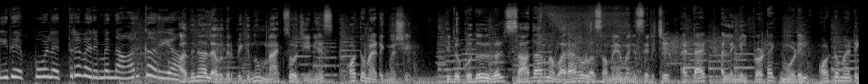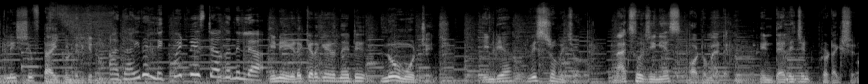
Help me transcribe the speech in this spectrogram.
ഇത് എപ്പോൾ എത്ര വരുമെന്ന് ആർക്കറിയാം? അതിനാൽ അവതരിപ്പിക്കുന്നു മാക്സോജീനിയസ് ഓട്ടോമാറ്റിക് മെഷീൻ ഇത് കൊതുകുകൾ സാധാരണ വരാറുള്ള സമയമനുസരിച്ച് അറ്റാക്ക് അല്ലെങ്കിൽ പ്രൊട്ടക്ട് മോഡിൽ ഓട്ടോമാറ്റിക്കലി ഷിഫ്റ്റ് ആയിക്കൊണ്ടിരിക്കുന്നു. അതായത് ലിക്വിഡ് വേസ്റ്റ് ആകുന്നില്ല. ഇനി ഇടയ്ക്കിടയ്ക്ക് എഴുന്നേറ്റ് നോ മോഡ് ചേഞ്ച് ഇന്ത്യ വിശ്രമിച്ചോളൂ. Maxo genius automatic intelligent protection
